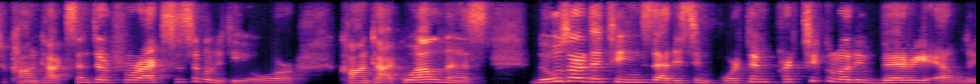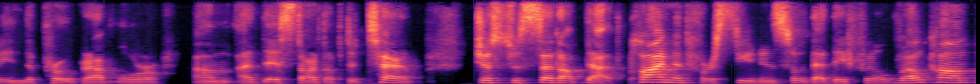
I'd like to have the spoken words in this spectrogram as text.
to contact Center for Accessibility or contact wellness. Those are the things that is important, particularly very early in the program or um, at the start of the term just to set up that climate for students so that they feel welcome,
